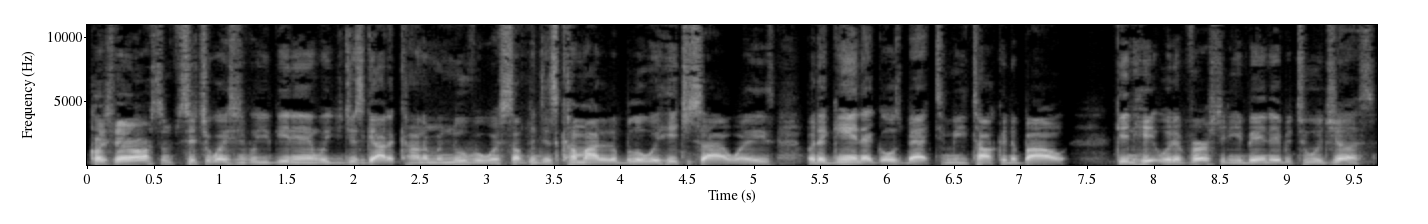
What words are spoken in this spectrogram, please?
because there are some situations where you get in where you just got to kind of maneuver where something just come out of the blue, it hit you sideways. But again, that goes back to me talking about getting hit with adversity and being able to adjust.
